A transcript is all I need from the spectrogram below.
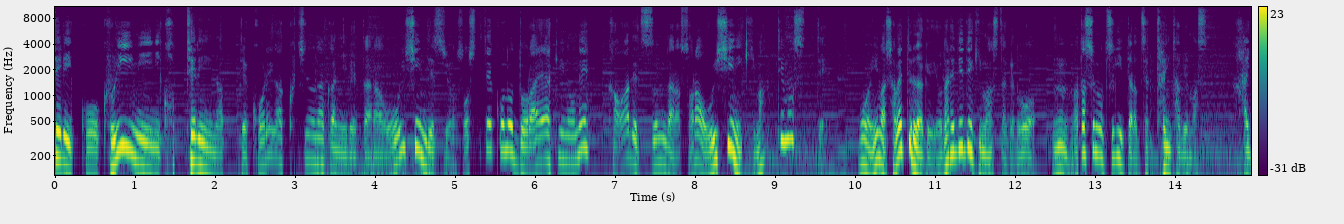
ってり、こう、クリーミーにこってりになって、これが口の中に入れたら美味しいんですよ。そしてこのどら焼きのね、皮で包んだらそら美味しいに決まってますって。もう今喋ってるだけでよだれ出てきましたけど、うん、私も次行ったら絶対に食べます。はい。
